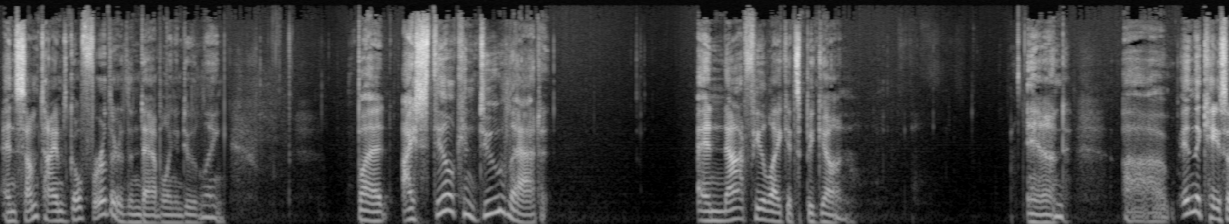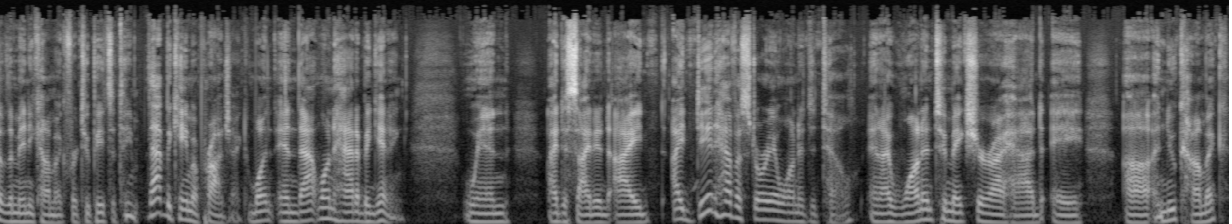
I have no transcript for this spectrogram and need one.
and sometimes go further than dabbling and doodling. But I still can do that and not feel like it's begun. And uh, in the case of the mini comic for Two Pizza Team, that became a project. One, and that one had a beginning when I decided I I did have a story I wanted to tell, and I wanted to make sure I had a uh, a new comic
